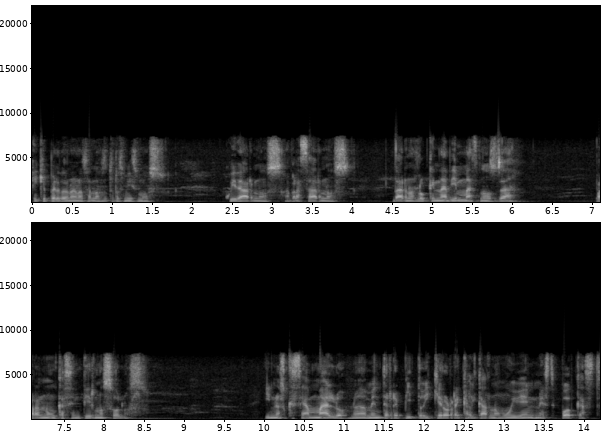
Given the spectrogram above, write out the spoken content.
Hay que perdonarnos a nosotros mismos, cuidarnos, abrazarnos, darnos lo que nadie más nos da para nunca sentirnos solos. Y no es que sea malo, nuevamente repito, y quiero recalcarlo muy bien en este podcast.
